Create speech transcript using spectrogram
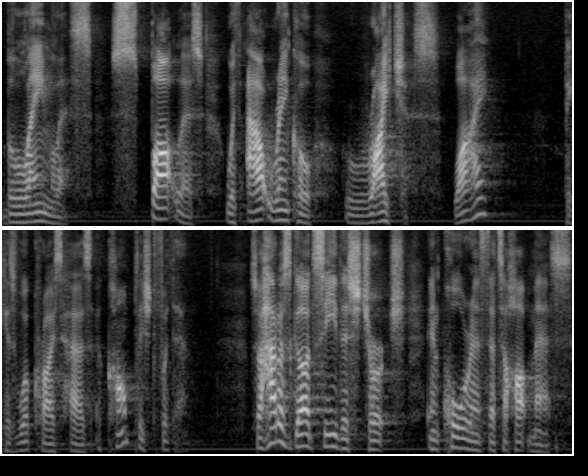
blameless, spotless, without wrinkle, righteous. Why? Because what Christ has accomplished for them. So, how does God see this church in Corinth that's a hot mess?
